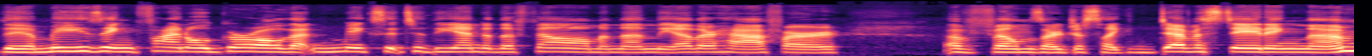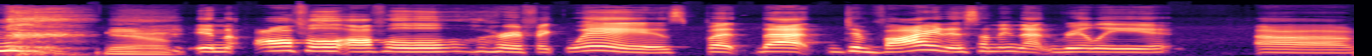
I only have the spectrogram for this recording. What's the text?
the amazing final girl that makes it to the end of the film and then the other half are of films are just like devastating them Yeah. in awful awful horrific ways but that divide is something that really uh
